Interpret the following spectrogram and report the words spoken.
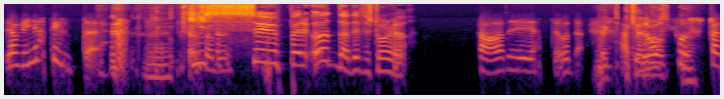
Jag vet inte. Det är ju superudda, det förstår du va? Ja, det är jätteudda. Men Alltså, det var vara... första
